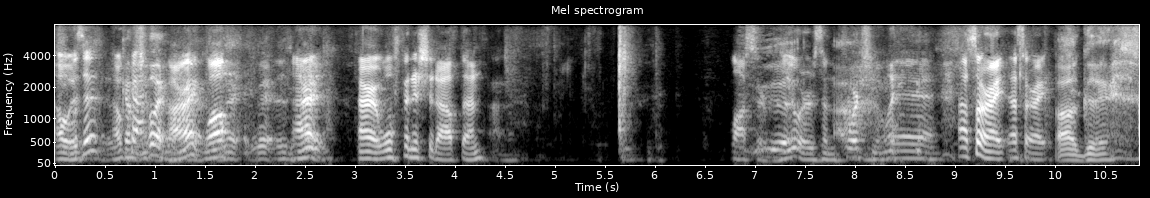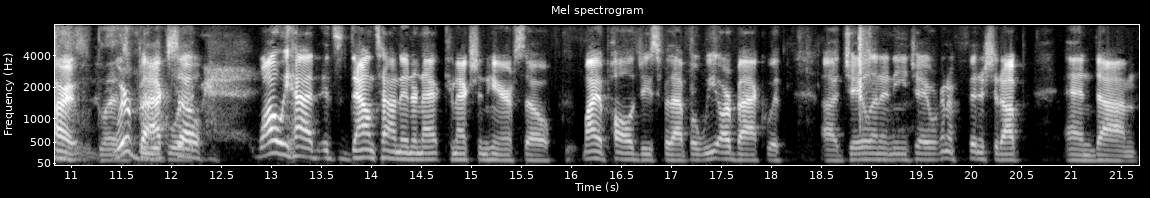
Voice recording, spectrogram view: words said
Oh, is it? Okay. Come forward. All right. Well, all Let's get right. it. All right. We'll finish it out then. Lost our viewers, unfortunately. Yeah. That's all right. That's all right. All good. All right, Glad We're back. So while we had it's downtown internet connection here, so my apologies for that. But we are back with uh, Jalen and EJ. We're gonna finish it up, and um,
